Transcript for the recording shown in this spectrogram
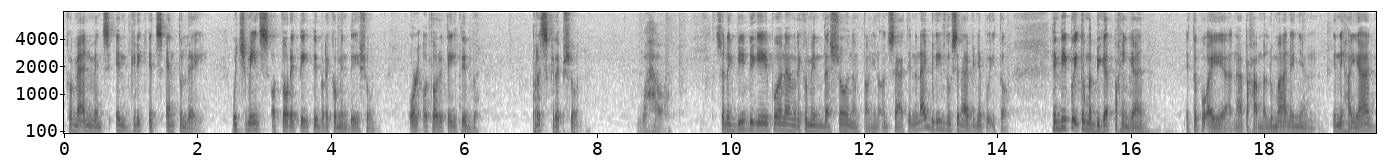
commandments, in Greek, it's entole, which means authoritative recommendation or authoritative prescription. Wow. So, nagbibigay po ng rekomendasyon ng Panginoon sa atin. And I believe nung sinabi niya po ito, hindi po ito mabigat pakinggan. Ito po ay uh, napakamalumanay niyang inihayag,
